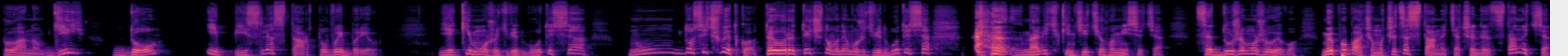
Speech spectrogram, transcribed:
планом дій до і після старту виборів, які можуть відбутися ну, досить швидко. Теоретично вони можуть відбутися навіть в кінці цього місяця. Це дуже можливо. Ми побачимо, чи це станеться, чи не станеться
